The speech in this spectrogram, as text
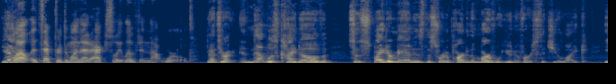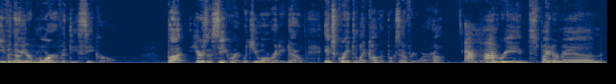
Yeah, Well, except for the one that actually lived in that world. that's right. And that was kind of. So Spider Man is the sort of part of the Marvel universe that you like, even though you're more of a DC girl. But here's a secret, which you already know. It's great to like comic books everywhere, huh? Uh-huh. You read Spider Man,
